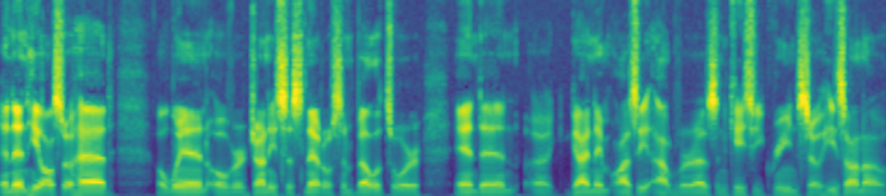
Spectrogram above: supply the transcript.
and then he also had a win over Johnny Cisneros in Bellator, and then a guy named Ozzy Alvarez and Casey Green. So he's on a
